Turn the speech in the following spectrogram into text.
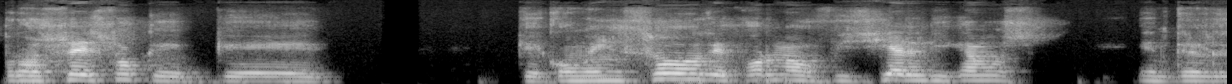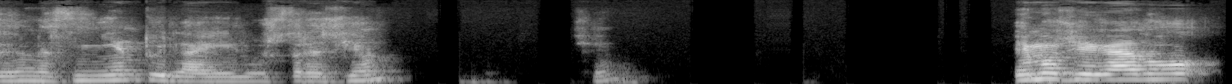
proceso que, que, comenzó de forma oficial, digamos, entre el Renacimiento y la Ilustración, hemos llegado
